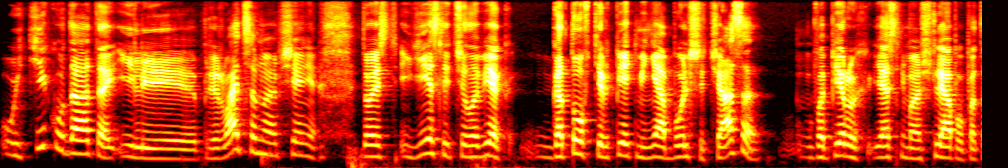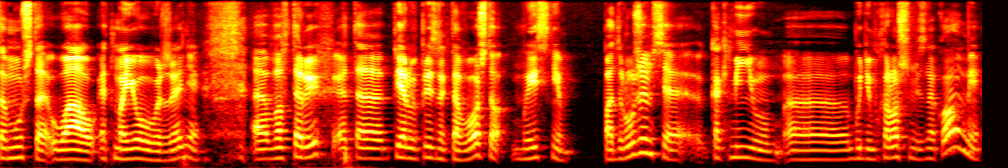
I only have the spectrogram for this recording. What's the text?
уйти куда-то или прервать со мной общение. То есть, если человек готов терпеть меня больше часа, во-первых, я снимаю шляпу, потому что, вау, это мое уважение. Э, во-вторых, это первый признак того, что мы с ним подружимся, как минимум, э, будем хорошими знакомыми,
